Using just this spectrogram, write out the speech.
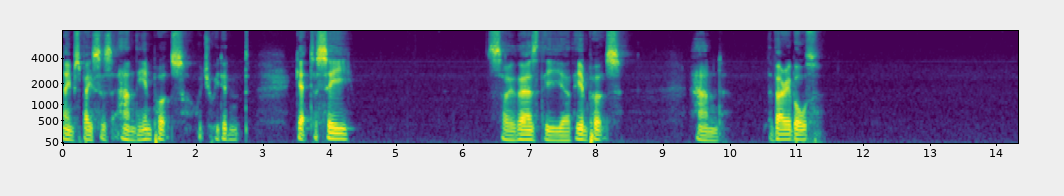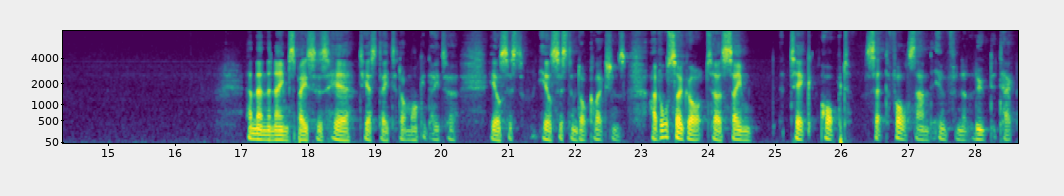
namespaces and the inputs, which we didn't get to see. So there's the uh, the inputs and the variables. And then the namespaces here, tsdata.marketdata, elsystem, elsystem.collections. I've also got uh, same tick opt set to false and infinite loop detect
